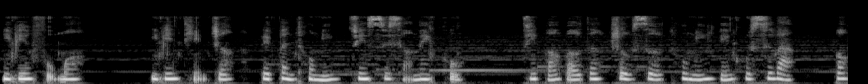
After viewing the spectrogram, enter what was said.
一边抚摸，一边舔着被半透明绢丝小内裤及薄薄的肉色透明连裤丝袜包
